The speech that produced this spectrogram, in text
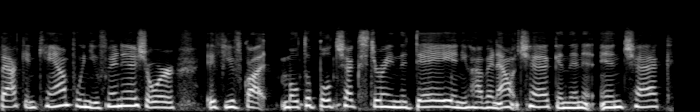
back in camp when you finish, or if you've got multiple checks during the day and you have an out check and then an in check,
